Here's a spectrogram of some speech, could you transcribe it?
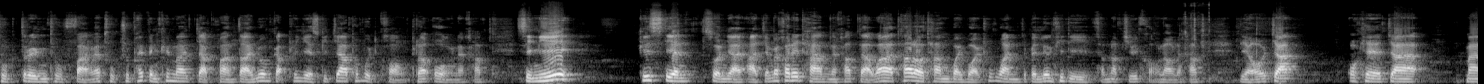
ถูกตรึงถูกฝังและถูกชุบให้เป็นขึ้นมาจากความตายร่วมกับพระเยซูคริสต์เจ้าพระบุตรของพระองค์นะครับ สิ่งนี้คริสเตียนส่วนใหญ่อาจจะไม่ค่อยได้ทำนะครับ แต่ว่าถ้าเราทำบ่อยๆ ทุกวันจะเป็นเรื่องที่ดีสำหรับชีวิตของเรานะครับ เดี๋ยวจะโอเคจะมา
